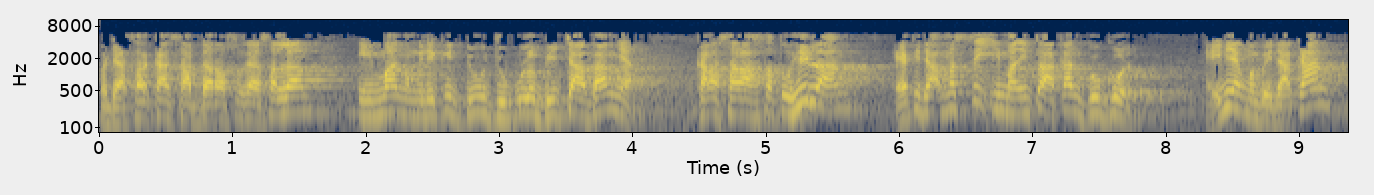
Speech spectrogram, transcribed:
berdasarkan sabda Rasulullah SAW, iman memiliki 70 lebih cabangnya. Kalau salah satu hilang, ya tidak mesti iman itu akan gugur. Ya, ini yang membedakan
